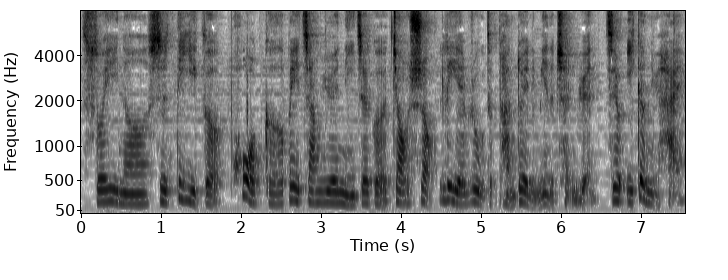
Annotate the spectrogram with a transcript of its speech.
所以呢，是第一个破格被张约尼这个教授列入这个团队里面的成员，只有一个女孩，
